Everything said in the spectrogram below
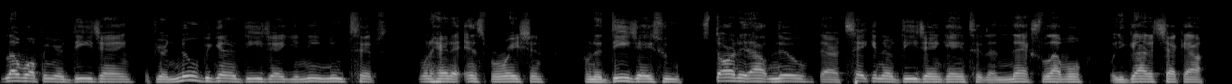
level up in your DJing. If you're a new beginner DJ, you need new tips. You want to hear the inspiration from the DJs who started out new that are taking their DJing game to the next level. Well, you got to check out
